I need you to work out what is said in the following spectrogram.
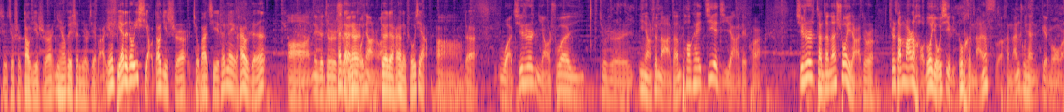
就就是倒计时，印象最深的就是街霸，因为别的都是一小倒计时，九八七，它那个还有人啊，那个就是还在那头像是吧？对对，还有那头像啊。对，我其实你要说就是印象深的啊，咱抛开街机啊这块儿，其实咱咱咱说一下啊，就是其实咱们玩的好多游戏里都很难死，很难出现 game over。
